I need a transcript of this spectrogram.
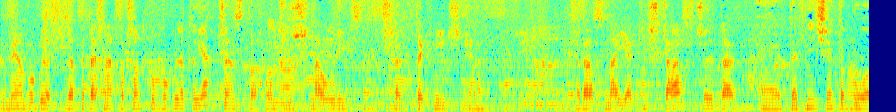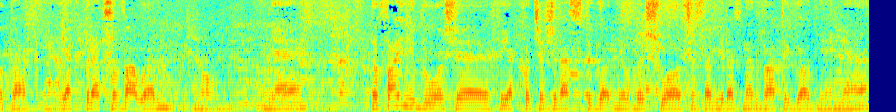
Ja miałem w ogóle zapytać na początku, w ogóle to jak często chodzisz na ulicę, tak technicznie? Raz na jakiś czas, czy tak? E, Technicznie to było tak. Jak pracowałem, No. nie? To fajnie było się, jak chociaż raz w tygodniu wyszło, czasami raz na dwa tygodnie, nie?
